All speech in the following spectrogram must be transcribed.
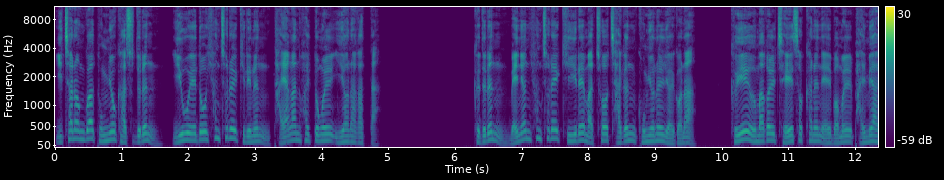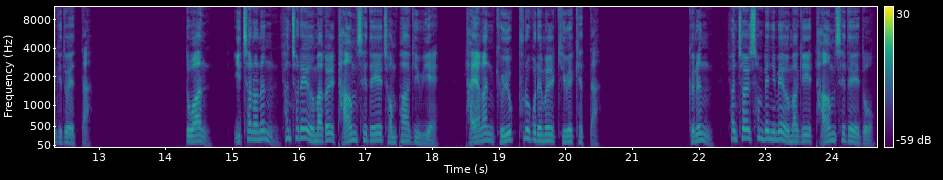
이찬원과 동료 가수들은 이후에도 현철을 기리는 다양한 활동을 이어나갔다. 그들은 매년 현철의 기일에 맞춰 작은 공연을 열거나 그의 음악을 재해석하는 앨범을 발매하기도 했다. 또한 이찬원은 현철의 음악을 다음 세대에 전파하기 위해 다양한 교육 프로그램을 기획했다. 그는 현철 선배님의 음악이 다음 세대에도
